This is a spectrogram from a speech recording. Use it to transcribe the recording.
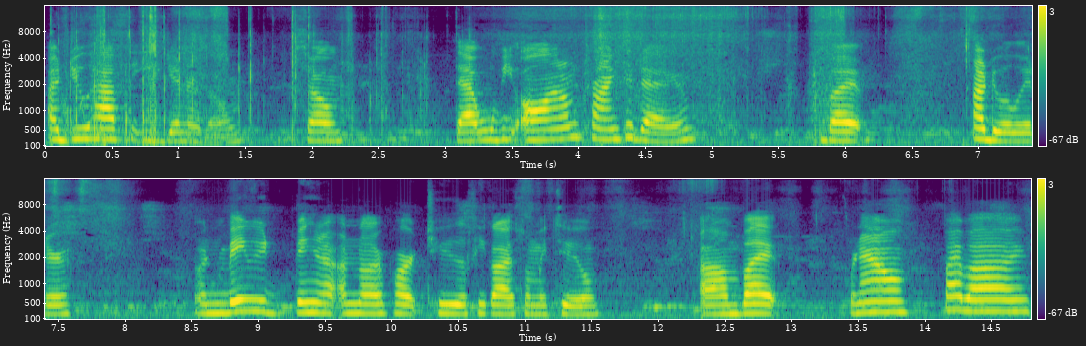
I do have to eat dinner though. So that will be all I'm trying today. But I'll do it later. And maybe bring another part too, if you guys want me to. Um, but for now, bye bye.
